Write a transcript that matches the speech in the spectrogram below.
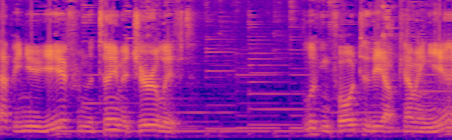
Happy New Year from the team at Duralift. Looking forward to the upcoming year,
